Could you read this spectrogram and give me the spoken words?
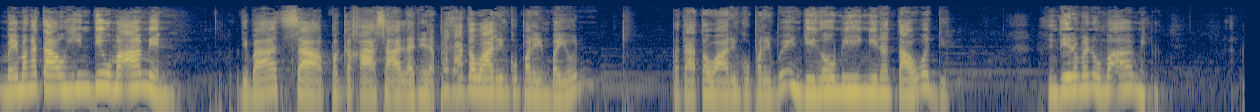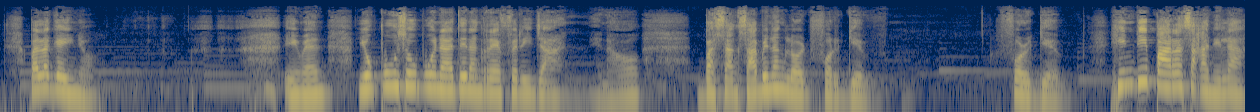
may mga taong hindi umaamin, 'di ba? Sa pagkakasala nila. Patatawarin ko pa rin ba 'yun? Patatawarin ko pa rin ba 'yun? Hindi nga humihingi ng tawad eh. Hindi naman umaamin. Palagay nyo. Amen. Yung puso po natin ang referee dyan. You know? Basang sabi ng Lord, forgive. Forgive. Hindi para sa kanila,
